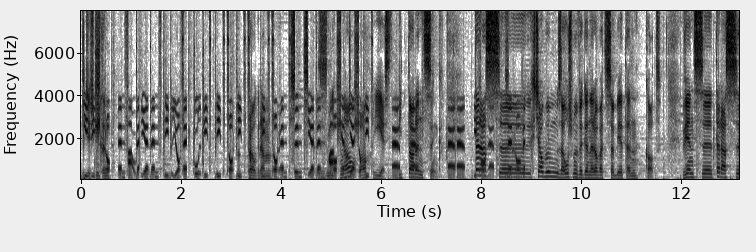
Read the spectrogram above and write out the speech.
gdzieś mi ten program zniknął. O, jest, BitTorrent Sync. Teraz e, chciałbym, załóżmy, wygenerować sobie ten kod. Więc e, teraz e,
